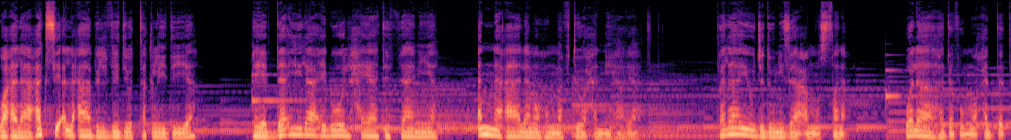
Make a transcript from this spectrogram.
وعلى عكس ألعاب الفيديو التقليدية فيدعي لاعبو الحياة الثانية أن عالمهم مفتوح النهايات فلا يوجد نزاع مصطنع ولا هدف محدد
